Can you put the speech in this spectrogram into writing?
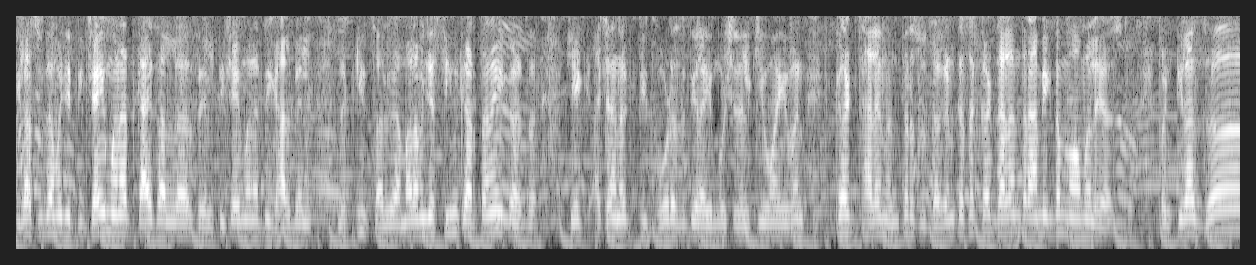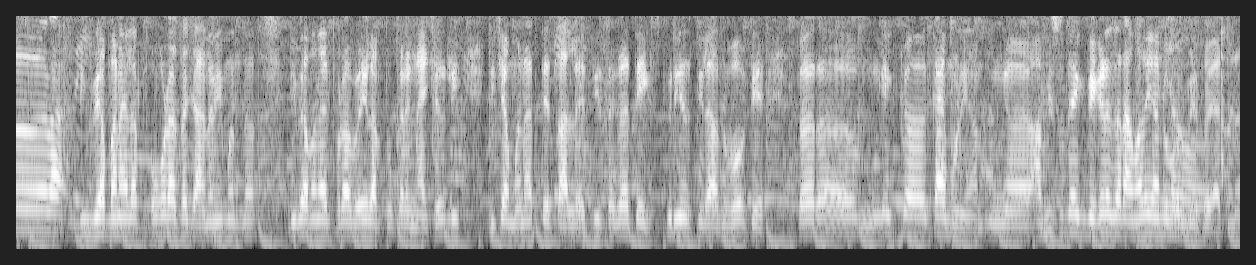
तिला सुद्धा म्हणजे तिच्याही मनात काय चाललं असेल तिच्याही मनात ती घालमेल नक्कीच चालू आहे. आम्हाला म्हणजे सीन करतानाही कळतं की एक अचानक ती थोडंसं तिला इमोशनल किंवा इव्हन कट झाल्यानंतर सुद्धा कारण कसं कट झाल्यानंतर आम्ही एकदम नॉर्मल हे असतो. पण तिला जरा दिव्या बनायला थोडासा जान्हवीमधनं दिव्या बनायला थोडा वेळ लागतो. कारण नॅचरली तिच्या मनात ते चाललंय ती सगळं ते एक्सपिरियन्स तिला अनुभवते. तर एक काय म्हणूया आम्ही सुद्धा एक वेगळं जर आम्हालाही अनुभव मिळतो यातनं.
